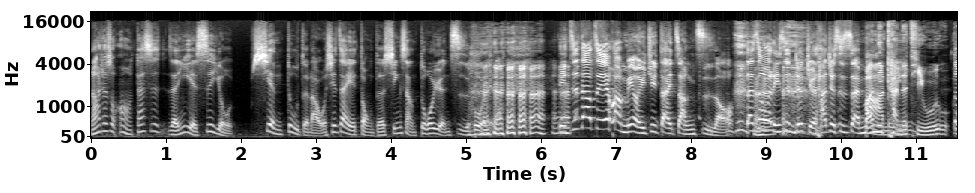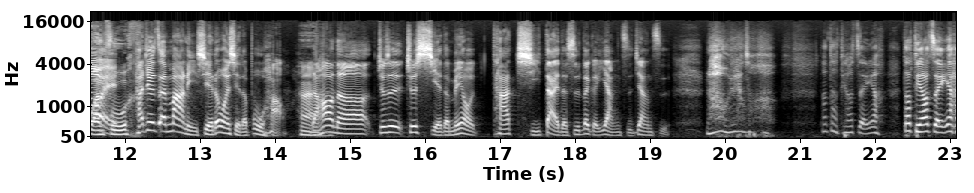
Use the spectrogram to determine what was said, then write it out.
然后就说，哦，但是人也是有。限度的啦，我现在也懂得欣赏多元智慧了。你知道这些话没有一句带脏字哦，但是问题是你就觉得他就是在骂你，砍的体无完肤。他就是在骂你写论文写的不好，然后呢，就是就是写的没有他期待的是那个样子这样子。然后我就想说，那到底要怎样？到底要怎样？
